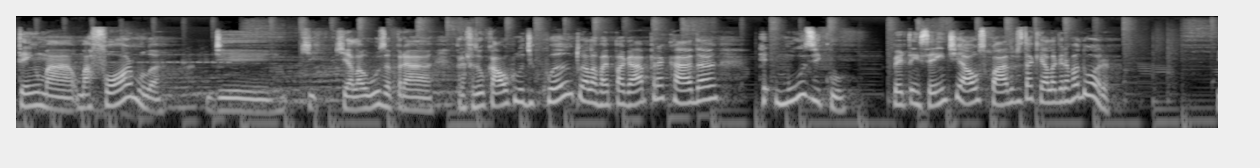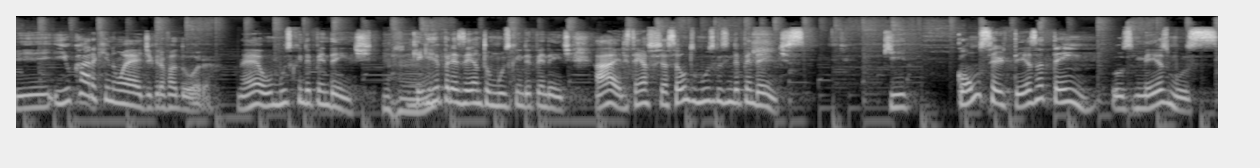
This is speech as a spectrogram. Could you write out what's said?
tem uma, uma fórmula de que, que ela usa para fazer o cálculo de quanto ela vai pagar para cada músico pertencente aos quadros daquela gravadora. E, e o cara que não é de gravadora, né? O músico independente. O que, que representa o músico independente? Ah, eles têm a Associação dos Músicos Independentes, que com certeza tem os mesmos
